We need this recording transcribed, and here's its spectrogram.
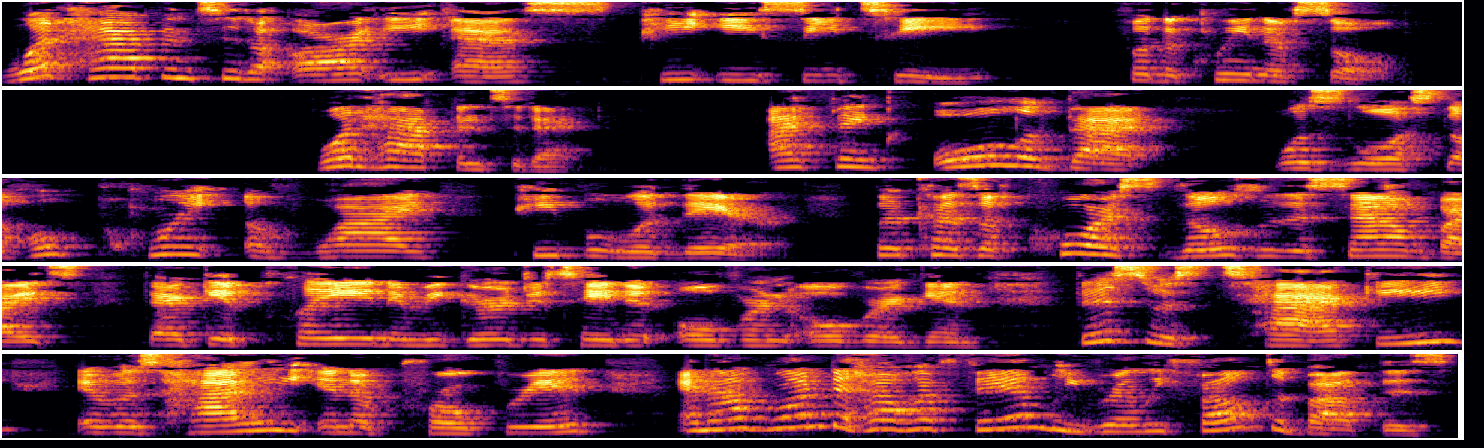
What happened to the R E S P E C T for the Queen of Soul? What happened to that? I think all of that was lost. The whole point of why people were there. Because, of course, those are the sound bites that get played and regurgitated over and over again. This was tacky, it was highly inappropriate, and I wonder how her family really felt about this.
